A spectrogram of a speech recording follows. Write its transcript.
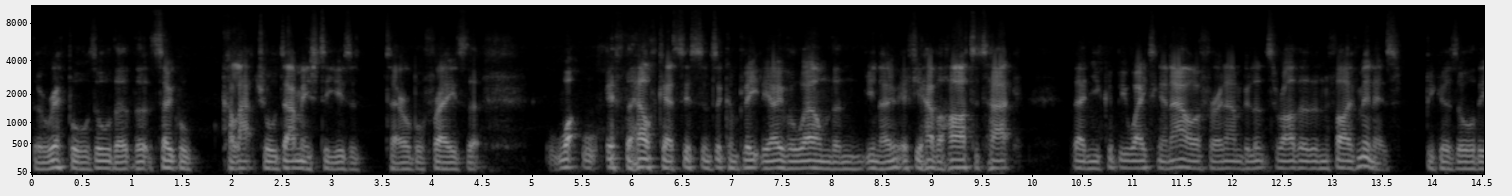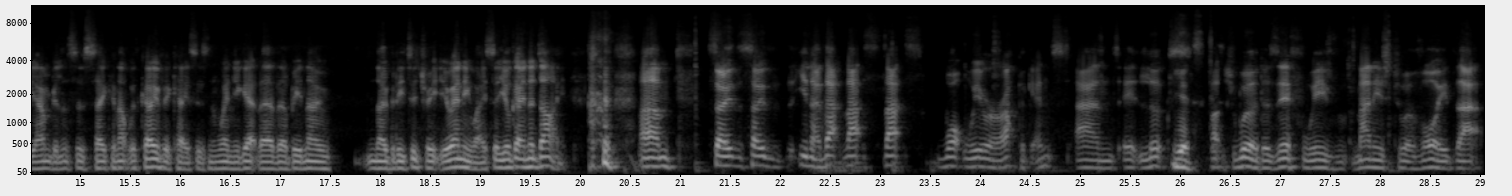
the ripples, all the the so-called collateral damage, to use a terrible phrase. That what if the healthcare systems are completely overwhelmed, and you know if you have a heart attack, then you could be waiting an hour for an ambulance rather than five minutes because all the ambulances taken up with COVID cases, and when you get there, there'll be no nobody to treat you anyway, so you're going to die. um, so, so you know that that's that's what we were up against, and it looks yes. touch wood as if we've managed to avoid that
